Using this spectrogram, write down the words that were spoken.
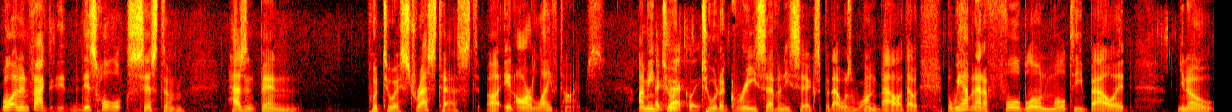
Well, and in fact, this whole system hasn't been put to a stress test uh, in our lifetimes. I mean, Exactly. to, to a degree, 76, but that was one ballot. That was, but we haven't had a full blown multi ballot, you know,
